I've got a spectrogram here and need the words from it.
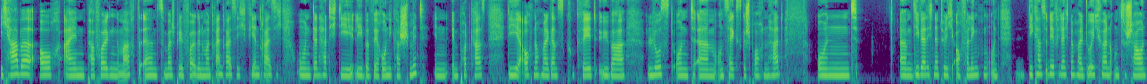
ich habe auch ein paar Folgen gemacht, äh, zum Beispiel Folge Nummer 33, 34 und dann hatte ich die liebe Veronika Schmidt in, im Podcast, die auch nochmal ganz konkret über Lust und, ähm, und Sex gesprochen hat. Und ähm, die werde ich natürlich auch verlinken und die kannst du dir vielleicht nochmal durchhören, um zu schauen,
